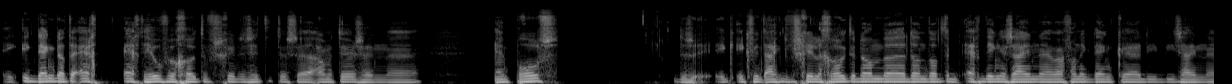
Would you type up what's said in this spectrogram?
ik, ik denk dat er echt, echt heel veel grote verschillen zitten tussen amateurs en, eh, en profs. Dus ik, ik vind eigenlijk de verschillen groter dan, de, dan dat er echt dingen zijn eh, waarvan ik denk, eh, die, die, zijn, eh,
